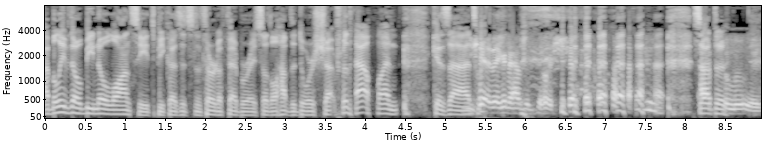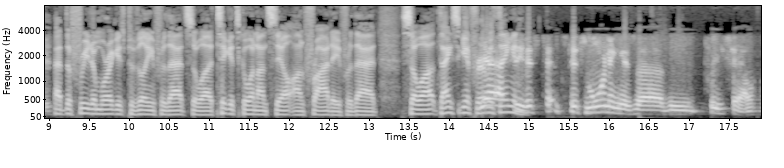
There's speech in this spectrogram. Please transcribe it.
I believe there'll be no lawn seats because it's the 3rd of February. So they'll have the doors shut for that one. Cause, uh, yeah, they're going to have the doors shut. so Absolutely. At the, at the, Freedom Mortgage Pavilion for that. So uh, tickets going on sale on Friday for that that. So uh, thanks again for yeah, everything. Actually, this this morning is uh, the pre-sale,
